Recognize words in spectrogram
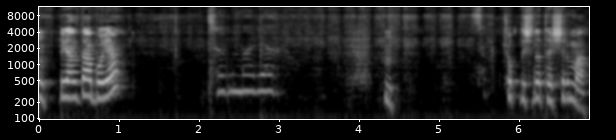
Hı, Biraz daha boya. Tırmaya. Çok dışına taşırma.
